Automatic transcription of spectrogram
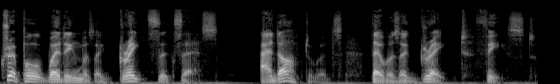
triple wedding was a great success, and afterwards there was a great feast.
